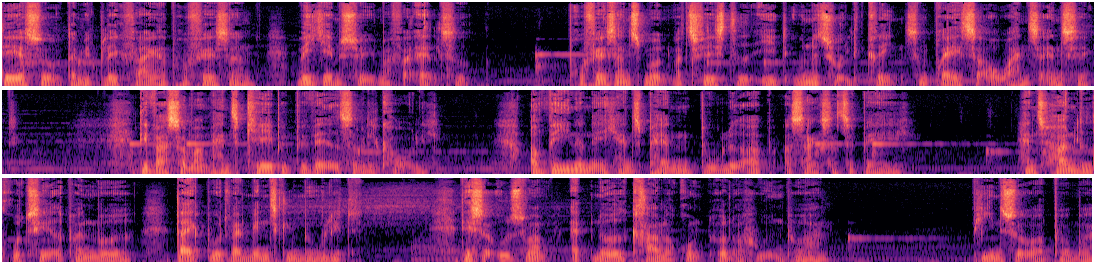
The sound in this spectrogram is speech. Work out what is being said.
Det jeg så, da mit blik fangede professoren, vil hjemsøge mig for altid. Professorens mund var tvistet i et unaturligt grin, som bredte sig over hans ansigt. Det var som om hans kæbe bevægede sig vilkårligt, og venerne i hans pande bulede op og sank sig tilbage. Hans håndled roterede på en måde, der ikke burde være menneskeligt muligt. Det så ud som om, at noget kravlede rundt under huden på ham. Pigen så op på mig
